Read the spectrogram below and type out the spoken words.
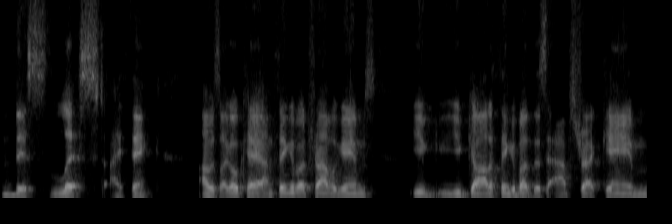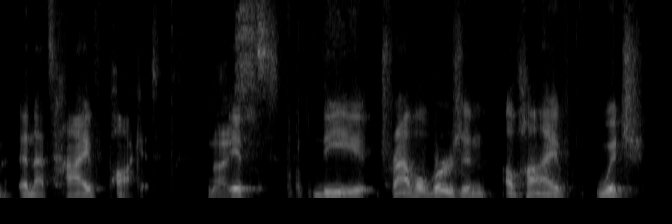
this list. I think I was like, okay, I'm thinking about travel games. You you got to think about this abstract game, and that's Hive Pocket. Nice. It's the travel version of Hive, which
